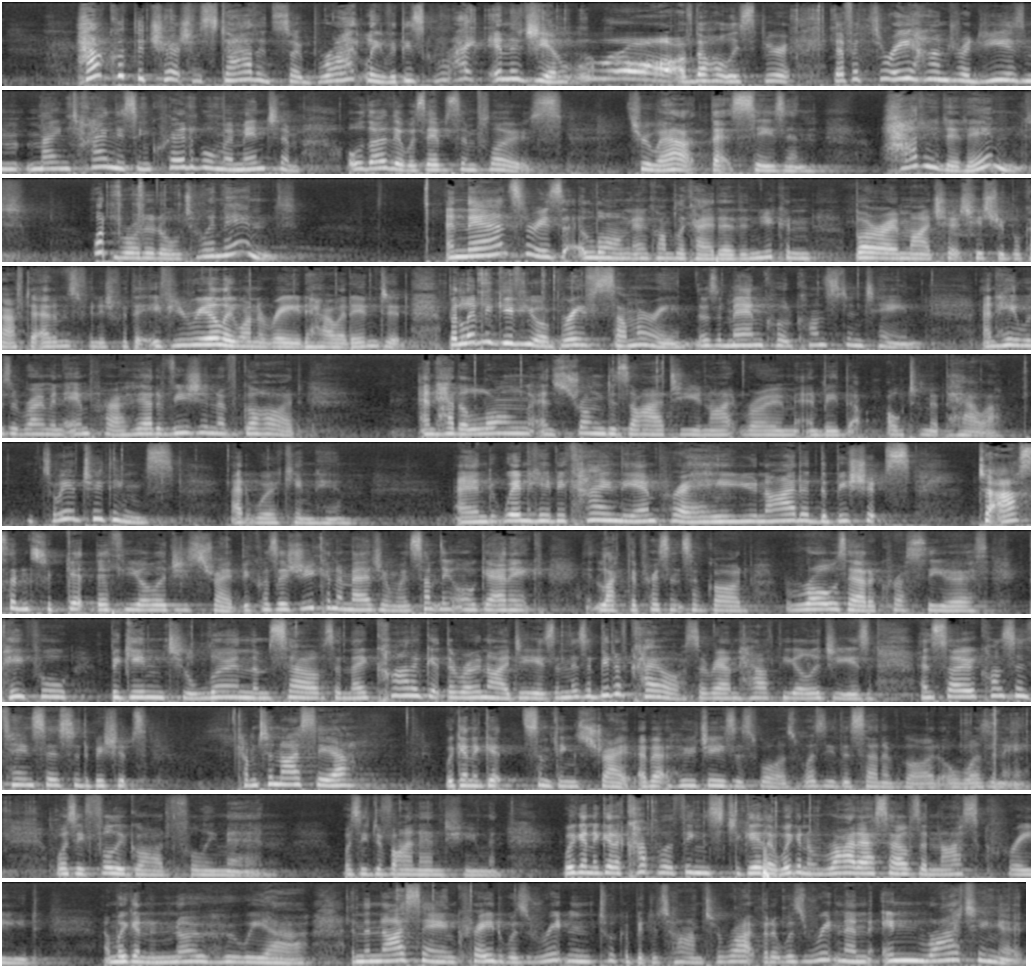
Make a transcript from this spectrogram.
How could the church have started so brightly with this great energy and roar of the Holy Spirit that for 300 years maintained this incredible momentum, although there was ebbs and flows throughout that season? How did it end? What brought it all to an end? And the answer is long and complicated, and you can borrow my church history book after Adam's finished with it if you really want to read how it ended. But let me give you a brief summary. There was a man called Constantine and he was a Roman emperor who had a vision of God and had a long and strong desire to unite Rome and be the ultimate power. So he had two things at work in him. And when he became the emperor, he united the bishops to ask them to get their theology straight. Because as you can imagine, when something organic, like the presence of God, rolls out across the earth, people begin to learn themselves and they kind of get their own ideas. And there's a bit of chaos around how theology is. And so Constantine says to the bishops, Come to Nicaea. We're going to get some things straight about who Jesus was. Was he the Son of God or wasn't he? Was he fully God, fully man? Was he divine and human? We're going to get a couple of things together. We're going to write ourselves a nice creed and we're going to know who we are. And the Nicene Creed was written, took a bit of time to write, but it was written, and in writing it,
